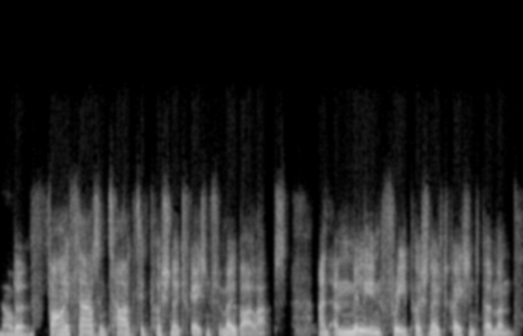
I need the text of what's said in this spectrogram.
No. But 5,000 targeted push notifications for mobile apps and a million free push notifications per month.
